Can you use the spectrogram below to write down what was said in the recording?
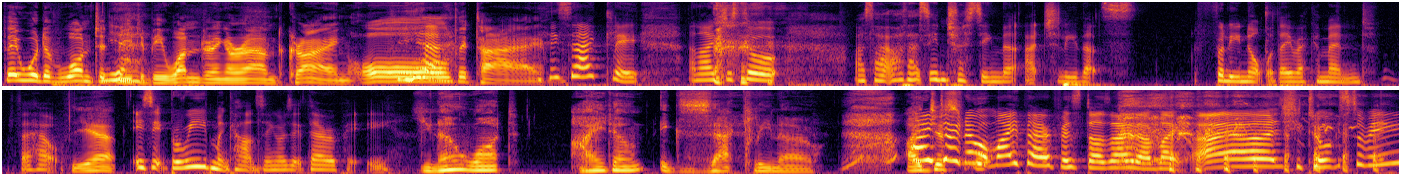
They would have wanted me to be wandering around crying all Yeah. the time. exactly. And I just thought, I was like, oh, that's interesting that actually that's fully not what they recommend for health. Yeah. Is it bereavement counselling or is it therapy? You know what? I don't exactly know. I, don't know what my therapist does either. I'm like, uh, she talks to me.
